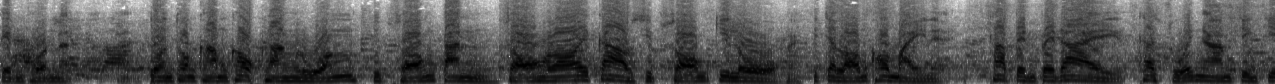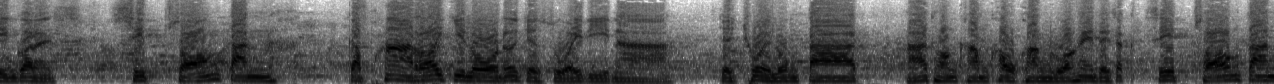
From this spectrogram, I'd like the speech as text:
เต็มทนละส่วนทองคำเข้าคลังหลวง 12 ตัน 292 กิโลที่จะหลอมเข้าใหม่เนี่ยถ้าเป็นไปได้ถ้าสวยงามจริง ๆ ก็นะ12 ตันกับ 500 กิโลน่าจะสวยดีนา จะช่วยลงตาหาทองคำเข้าคลังหลวงให้ได้สักสิบสองตัน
